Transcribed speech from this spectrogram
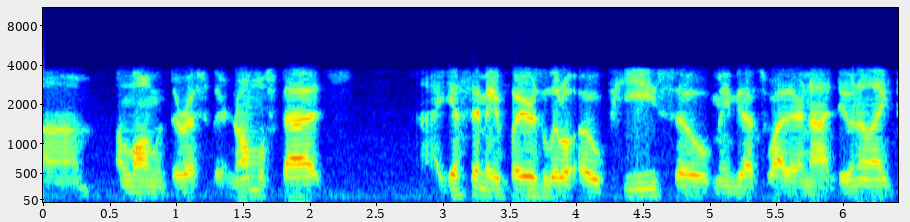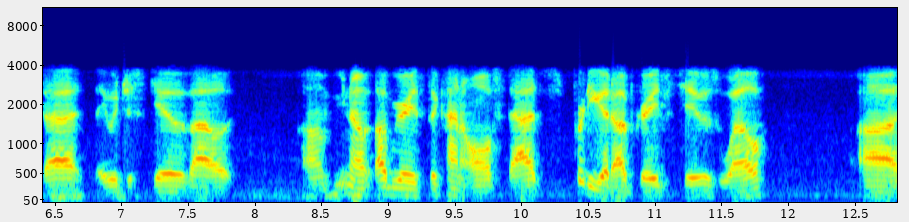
um, along with the rest of their normal stats. I guess they made players a little OP, so maybe that's why they're not doing it like that. They would just give out, um, you know, upgrades to kind of all stats. Pretty good upgrades too as well. Uh,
